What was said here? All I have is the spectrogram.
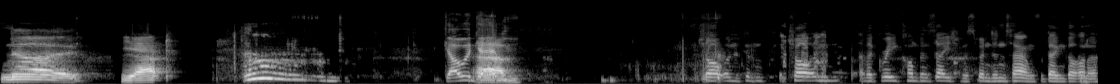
No. yep. Go again. Um, Charlton, Charlton have agreed compensation for Swindon Town for Ben Garner.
